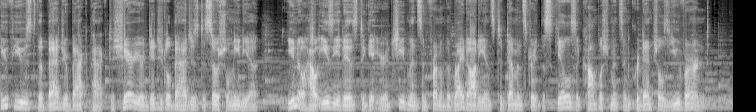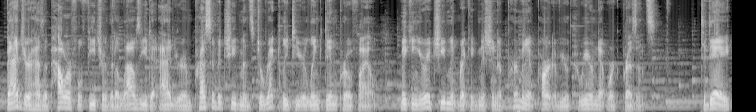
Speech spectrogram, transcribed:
you've used the Badgr Backpack to share your digital badges to social media, you know how easy it is to get your achievements in front of the right audience to demonstrate the skills, accomplishments, and credentials you've earned. Badgr has a powerful feature that allows you to add your impressive achievements directly to your LinkedIn profile, making your achievement recognition a permanent part of your career network presence. Today,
